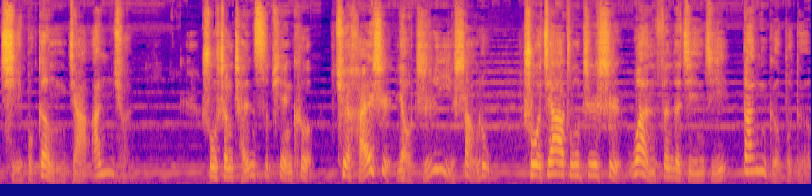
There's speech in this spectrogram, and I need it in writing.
岂不更加安全？书生沉思片刻，却还是要执意上路，说家中之事万分的紧急，耽搁不得。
